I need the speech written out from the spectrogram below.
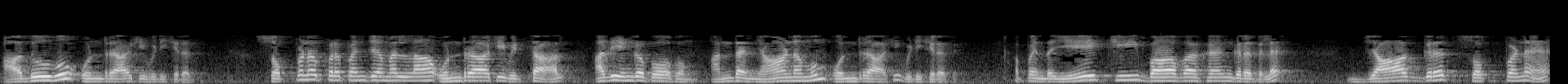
அதுவும் ஒன்றாகி விடுகிறது. சொப்பன பிரபஞ்சமெல்லாம் ஒன்றாகி விட்டால் அது எங்க போகும்? அந்த ஞானமும் ஒன்றாகி விடுகிறது. அப்ப இந்த ஏகி பாவகங்கிறதுல ஜாகிரத் சொப்பன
